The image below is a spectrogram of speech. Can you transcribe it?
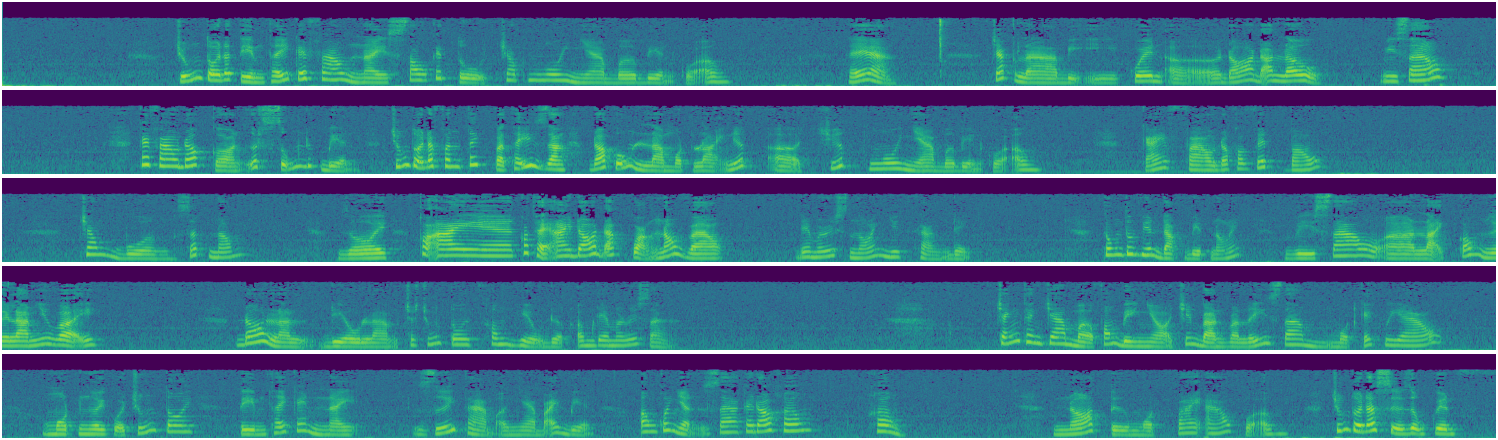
Chúng tôi đã tìm thấy cái phao này sau cái tủ trong ngôi nhà bờ biển của ông. Thế à? Chắc là bị quên ở đó đã lâu. Vì sao? Cái phao đó còn ướt sũng nước biển. Chúng tôi đã phân tích và thấy rằng đó cũng là một loại nước ở trước ngôi nhà bờ biển của ông. Cái phao đó có vết máu. Trong buồng rất nóng. Rồi, có ai, có thể ai đó đã quẳng nó vào. demeris nói như khẳng định. Công tố viên đặc biệt nói, vì sao à, lại có người làm như vậy? Đó là điều làm cho chúng tôi không hiểu được ông Demaris à. Tránh thanh tra mở phong bì nhỏ trên bàn và lấy ra một cái khuy áo. Một người của chúng tôi tìm thấy cái này dưới thảm ở nhà bãi biển. Ông có nhận ra cái đó không? Không. Nó từ một vai áo của ông. Chúng tôi đã sử dụng quyền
